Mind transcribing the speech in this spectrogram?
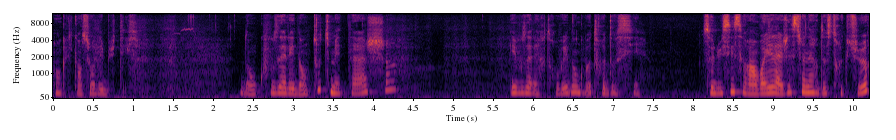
en cliquant sur débuter. Donc vous allez dans toutes mes tâches et vous allez retrouver donc votre dossier. Celui-ci sera envoyé à la gestionnaire de structure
